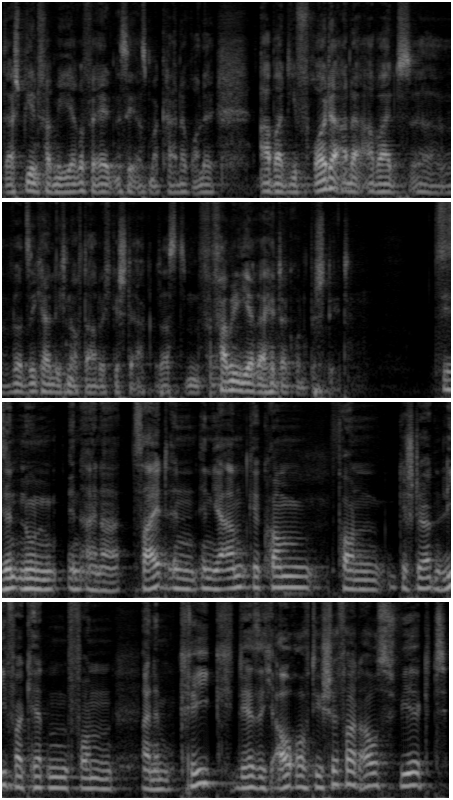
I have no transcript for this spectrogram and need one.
da spielen familiäre Verhältnisse erstmal keine Rolle. Aber die Freude an der Arbeit äh, wird sicherlich noch dadurch gestärkt, dass ein familiärer Hintergrund besteht. Sie sind nun in einer Zeit in, in Ihr Amt gekommen von gestörten Lieferketten, von einem Krieg, der sich auch auf die Schifffahrt auswirkt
